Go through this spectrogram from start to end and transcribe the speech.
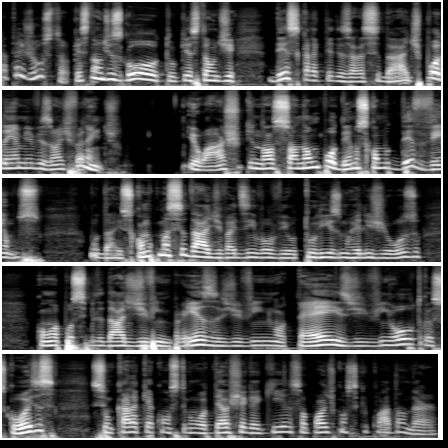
até justa. Questão de esgoto, questão de descaracterizar a cidade, porém a minha visão é diferente. Eu acho que nós só não podemos, como devemos, mudar isso. Como que uma cidade vai desenvolver o turismo religioso com a possibilidade de vir empresas, de vir hotéis, de vir outras coisas, se um cara quer construir um hotel, chega aqui, ele só pode construir quatro andar.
